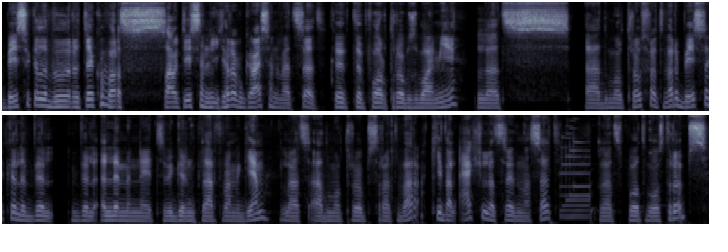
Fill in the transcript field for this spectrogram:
Basically, we'll retake over Southeastern Europe, guys, and that's it. 54 troops by me. Let's add more troops right there. Basically, we'll, we'll eliminate the green player from the game. Let's add more troops right there. Okay, well, actually, let's trade in a set. Let's put those troops.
